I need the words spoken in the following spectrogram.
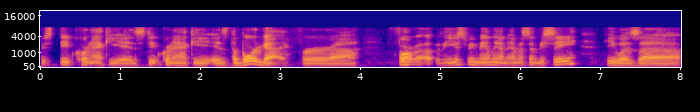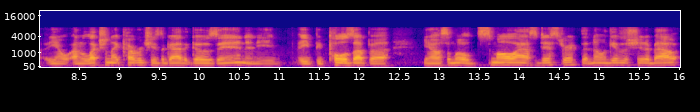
who Steve Kornacki is. Steve Kornacki is the board guy for uh, former. Uh, he used to be mainly on MSNBC. He was, uh, you know, on election night coverage. He's the guy that goes in and he he, he pulls up a, you know, some little small ass district that no one gives a shit about,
